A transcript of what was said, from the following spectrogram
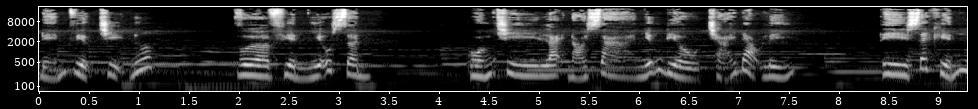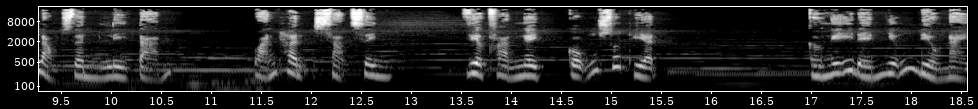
đến việc trị nước, vừa phiền nhiễu dân. Huống chi lại nói ra những điều trái đạo lý, thì sẽ khiến lòng dân ly tán, oán hận sản sinh. Việc phản nghịch cũng xuất hiện. Cứ nghĩ đến những điều này,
